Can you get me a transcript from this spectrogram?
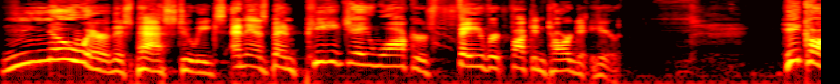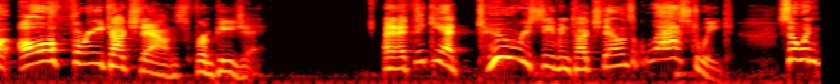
nowhere this past two weeks and has been PJ Walker's favorite fucking target here. He caught all three touchdowns from PJ. And I think he had two receiving touchdowns last week. So in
